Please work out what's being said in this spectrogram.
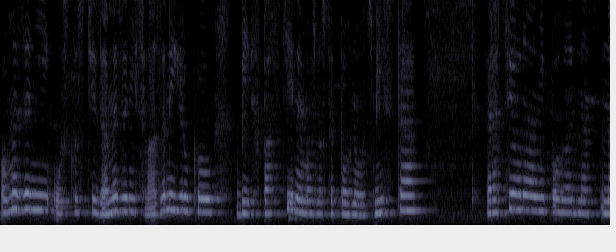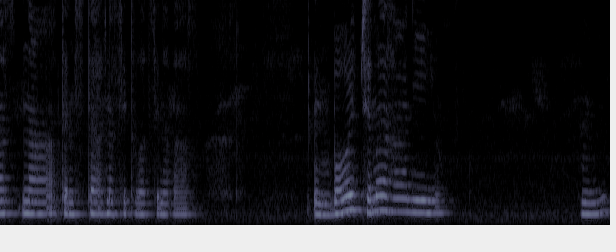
omezení, úzkosti, zamezení svázaných rukou, být v pasti, nemožno se pohnout z místa, racionální pohled na, na, na ten vztah, na situaci, na vás. Boj, přemáhání, hmm.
